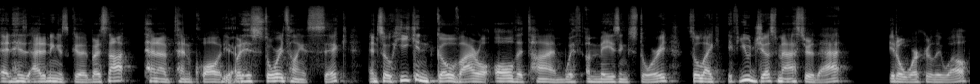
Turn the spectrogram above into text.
and his editing is good, but it's not 10 out of 10 quality, Yeah. but his storytelling is sick. And so he can go viral all the time with amazing story. So like if you just master that, it'll work really well.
